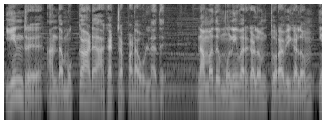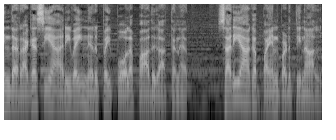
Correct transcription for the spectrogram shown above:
இன்று அந்த முக்காடு அகற்றப்பட உள்ளது. நமது முனிவர்களும் துறவிகளும் இந்த ரகசிய அறிவை நெருப்பைப் போல பாதுகாத்தனர். சரியாக பயன்படுத்தினால்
